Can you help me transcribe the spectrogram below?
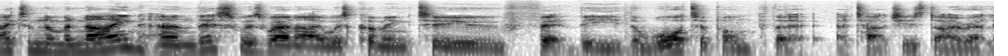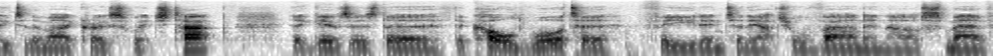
Item number nine, and this was when I was coming to fit the, the water pump that attaches directly to the micro switch tap that gives us the, the cold water feed into the actual van and our SMEV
